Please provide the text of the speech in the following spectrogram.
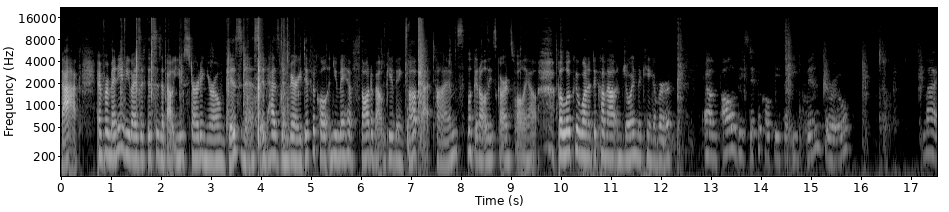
back. And for many of you guys, if this is about you starting your own business, it has been very difficult and you may have thought about giving up at times. Look at all these cards falling out. But look who wanted to come out and join the King of Earth. Um, all of these difficulties that you've been through, my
